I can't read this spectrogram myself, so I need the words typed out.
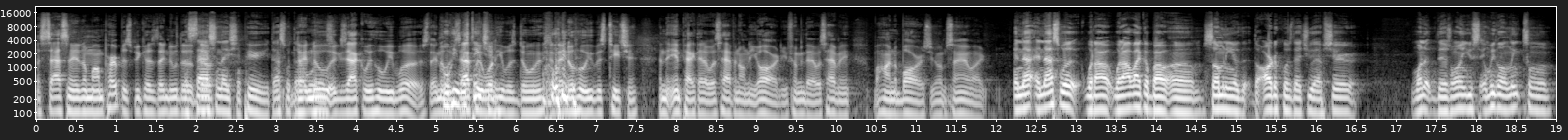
assassinated him on purpose because they knew the, the assassination. period. That's what that they knew exactly who he was. They knew exactly what he was doing, and they knew who he was teaching, and the impact that it was having on the yard. You feel me? That it was having behind the bars. You know what I'm saying? Like, and that and that's what what I what I like about um so many of the, the articles that you have shared. One of, there's one you and we're gonna link to them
